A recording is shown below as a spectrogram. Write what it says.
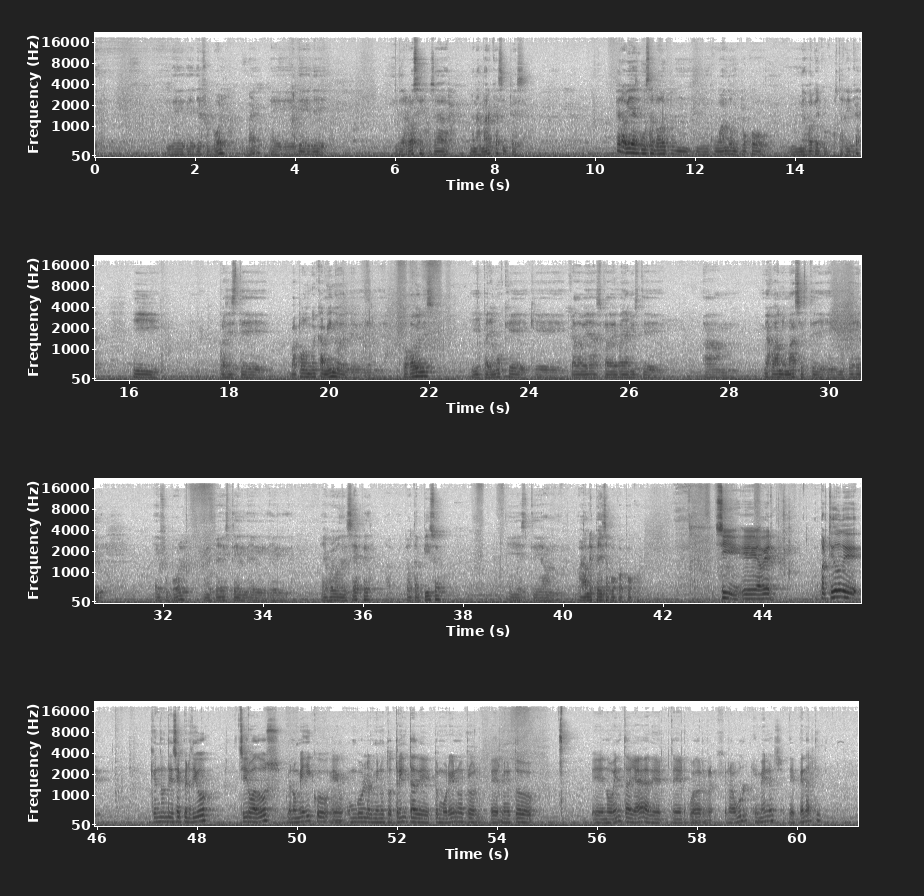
de- de- del fútbol, bueno, eh, de, roce, o sea, buenas marcas y pues pero había un Salvador mm, jugando un poco mejor que Costa Rica y pues este va por un buen camino el- los jóvenes y esperemos que, que cada vez cada vez vayan este mejorando más este en lo que es el, el fútbol en lo que es este, el, juego en el césped pelota al piso y este am, agarrando experiencia poco a poco. Sí, eh, a ver, partido de que en donde se perdió 0 a 2, ganó México, eh, un gol al minuto 30 de Héctor Moreno, otro el minuto eh, 90 ya de- del jugador Ra- Raúl Jiménez de penalti.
